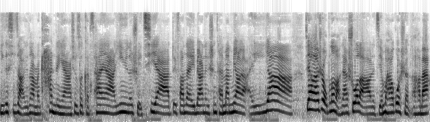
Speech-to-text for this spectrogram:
一个洗澡一个在那边看着呀，秀色可餐呀，氤氲的水汽呀，对方在一边那个身材曼妙呀，哎呀，接下来事我不能往下说了啊，这节目还要过审呢，好吧？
